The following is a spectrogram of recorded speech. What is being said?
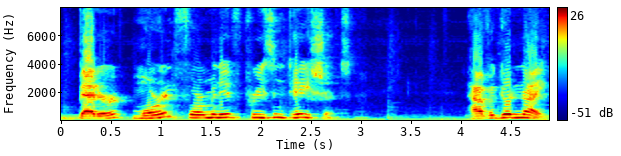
better, more informative presentations. Have a good night.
